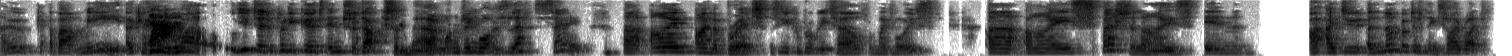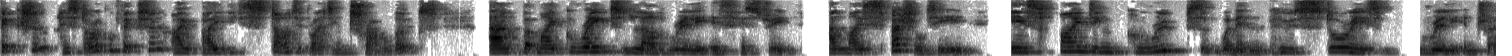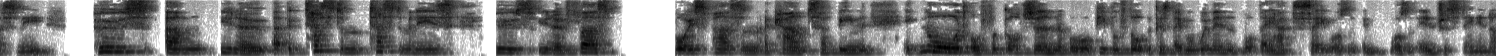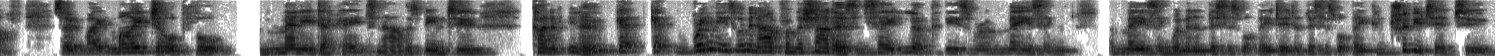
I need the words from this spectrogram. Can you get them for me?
Oh, about me. Okay. Yeah. Well, you did a pretty good introduction there. I'm wondering what is left to say. Uh, I'm I'm a Brit, as you can probably tell from my voice. Uh, I specialise in. I, I, do a number of different things. So I write fiction, historical fiction. I, I started writing travel books, and but my great love really is history, and my specialty is finding groups of women whose stories really interests me, whose um, you know testim- testimonies, whose you know first voice person accounts have been ignored or forgotten, or people thought because they were women what they had to say wasn't wasn't interesting enough. So my my job for many decades now has been to kind of you know get get bring these women out from the shadows and say look these were amazing amazing women and this is what they did and this is what they contributed to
